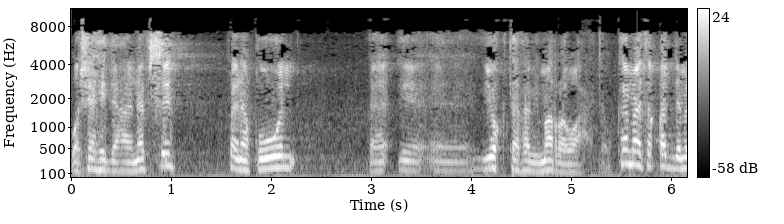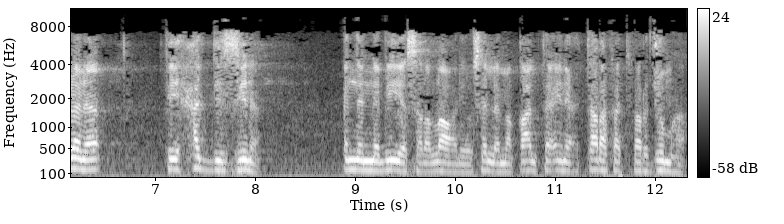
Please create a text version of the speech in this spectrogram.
وشهد على نفسه فنقول آه، آه، يكتفى بمرة واحدة. وكما تقدم لنا في حد الزنا أن النبي صلى الله عليه وسلم قال فإن اعترفت فارجمها.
